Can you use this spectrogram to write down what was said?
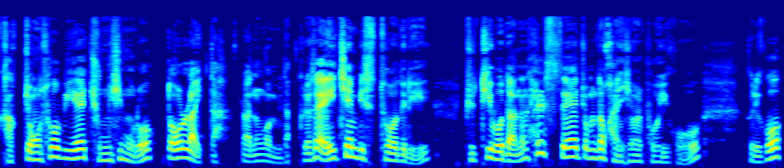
각종 소비의 중심으로 떠올라 있다라는 겁니다. 그래서 H&B 스토어들이 뷰티보다는 헬스에 좀 더 관심을 보이고 그리고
